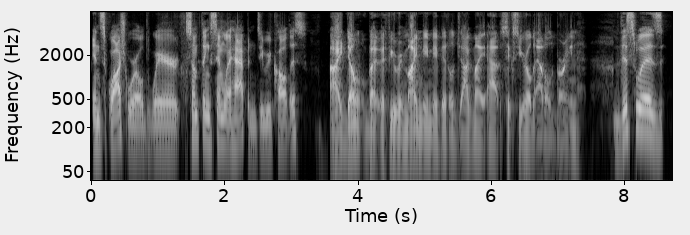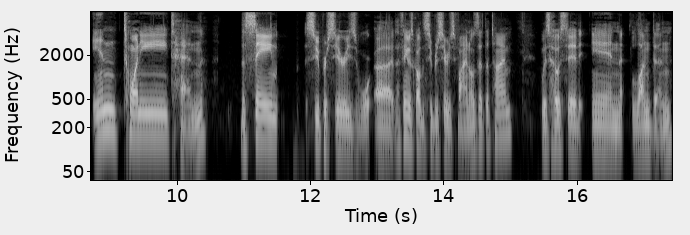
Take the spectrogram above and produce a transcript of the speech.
in squash world where something similar happened. Do you recall this? I don't, but if you remind me, maybe it'll jog my six-year-old adult brain. This was in 2010, the same Super Series. Uh, I think it was called the Super Series Finals at the time. Was hosted in London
